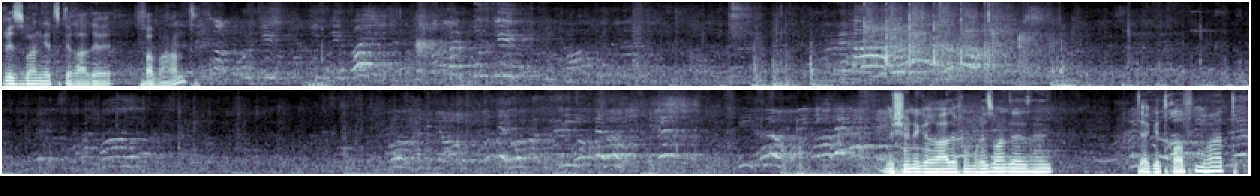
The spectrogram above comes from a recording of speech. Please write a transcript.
Rizwan jetzt gerade verwarnt. Eine schöne Gerade vom Rizwan, der, getroffen hat.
